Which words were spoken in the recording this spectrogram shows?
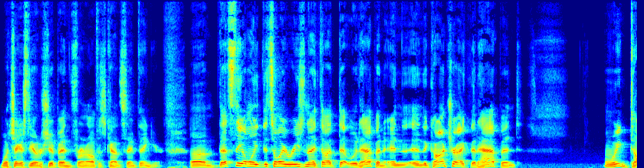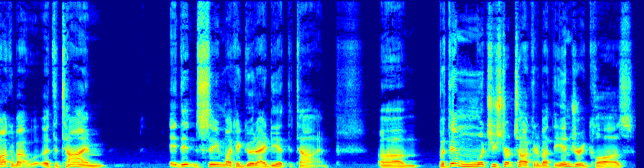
which I guess the ownership and front office kind of the same thing here. Um, that's the only. That's the only reason I thought that would happen. And and the contract that happened. Well, we can talk about at the time. It didn't seem like a good idea at the time. Um, but then once you start talking about the injury clause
